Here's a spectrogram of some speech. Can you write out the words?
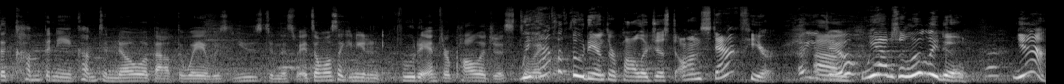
the company come to know about the way it was used in this way? It's almost like you need a food anthropologist. We like, have a food anthropologist on staff here. Oh, you Um, do? We absolutely do. Yeah.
